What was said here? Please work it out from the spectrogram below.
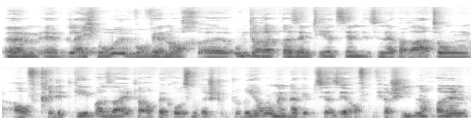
ähm, äh, gleichwohl, wo wir noch äh, unterrepräsentiert sind, ist in der Beratung auf Kreditgeberseite, auch bei großen Restrukturierungen. Da gibt es ja sehr oft verschiedene Rollen.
